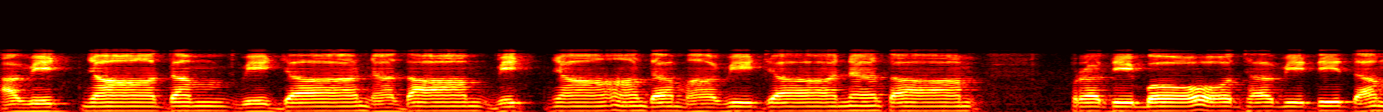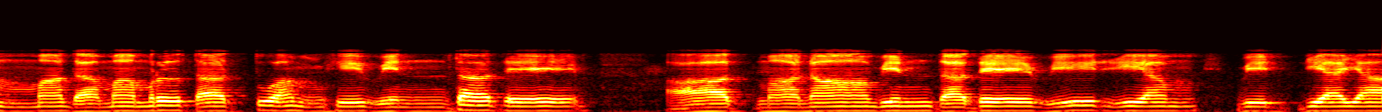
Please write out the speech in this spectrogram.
अविज्ञातं विजानतां विज्ञादमविजानतां प्रतिबोधविदिदं मदममृतत्वं हि विन्दते। आत्मना विन्दते वीर्यं विद्यया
